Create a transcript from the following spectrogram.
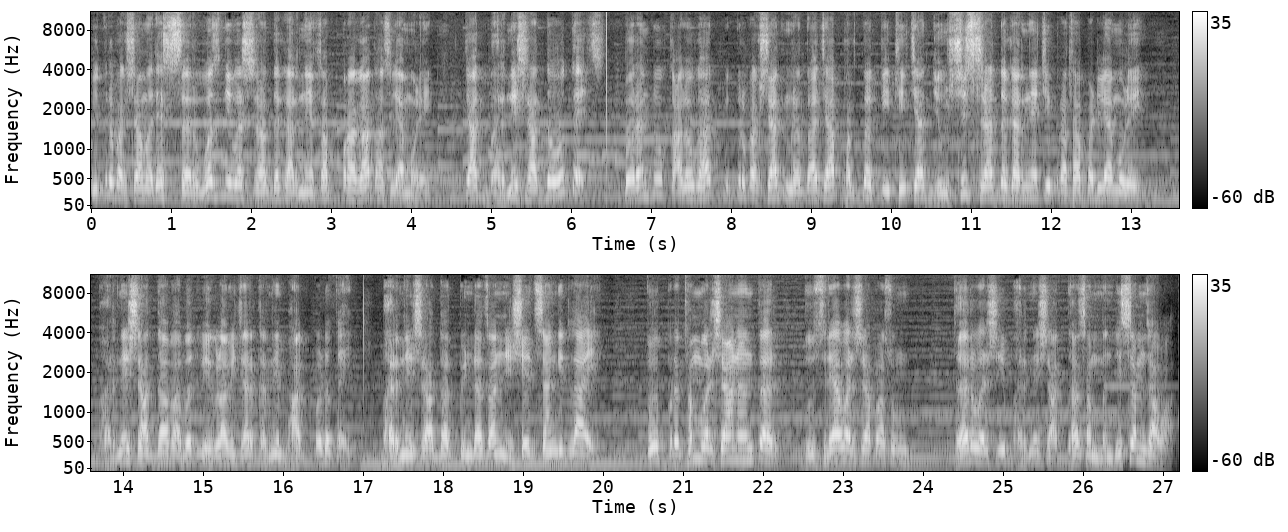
पितृपक्षामध्ये सर्वच दिवस श्राद्ध करण्याचा प्रघात असल्यामुळे त्यात भरणी श्राद्ध होतेच. परंतु कालोघात पितृपक्षात मृताच्या फक्त तिथीच्या दिवशीच श्राद्ध करण्याची प्रथा पडल्यामुळे भरणे श्राद्धाबाबत वेगळा विचार करणे भाग पडत आहे. भरणे श्राद्धात पिंडाचा निषेध सांगितला आहे. तो प्रथम वर्षानंतर दुसऱ्या वर्षापासून दरवर्षी भरणे श्राद्धासंबंधी समजावा.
